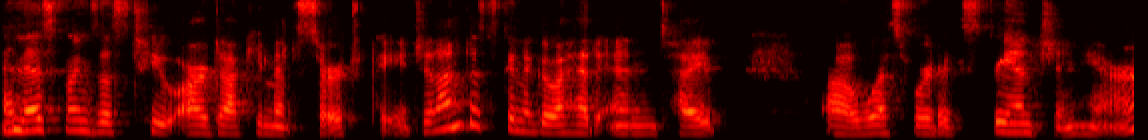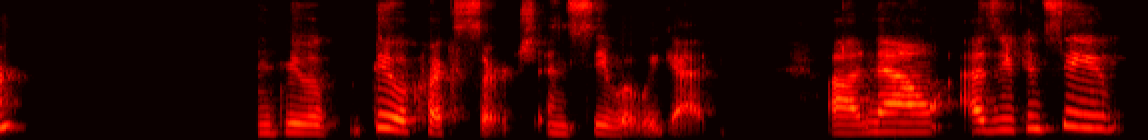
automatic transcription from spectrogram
And this brings us to our document search page. And I'm just going to go ahead and type uh, westward expansion here and do a, do a quick search and see what we get. Uh, now, as you can see,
